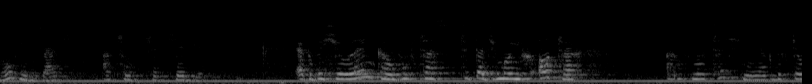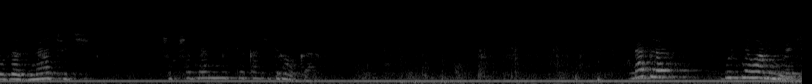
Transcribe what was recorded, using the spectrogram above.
Mówił zaś, patrząc przed siebie, jakby się lękał wówczas czytać w moich oczach, a równocześnie jakby chciał zaznaczyć, że przed nami jest jakaś droga. Nagle błysnęła mi myśl.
